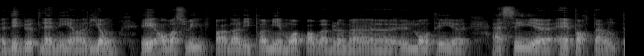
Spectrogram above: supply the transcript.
euh, débutent l'année en Lyon et on va suivre pendant les premiers mois probablement une montée assez importante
